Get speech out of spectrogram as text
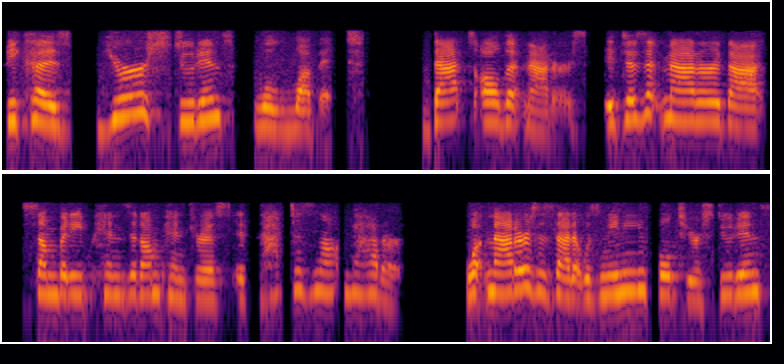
because your students will love it. That's all that matters. It doesn't matter that somebody pins it on Pinterest. It, that does not matter. What matters is that it was meaningful to your students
